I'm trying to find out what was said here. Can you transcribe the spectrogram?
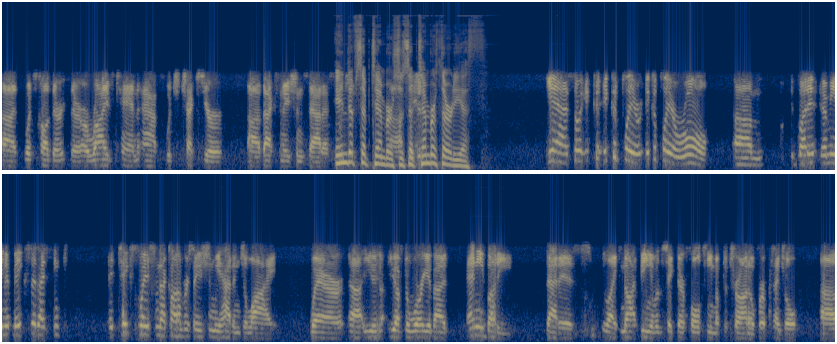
uh, what's called their their Arrive Can app, which checks your uh, vaccination status. End of September, so uh, September thirtieth. Yeah, so it could it could play a, it could play a role, um, but it, I mean it makes it I think it takes away from that conversation we had in July, where uh, you you have to worry about anybody that is like not being able to take their full team up to Toronto for a potential uh,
